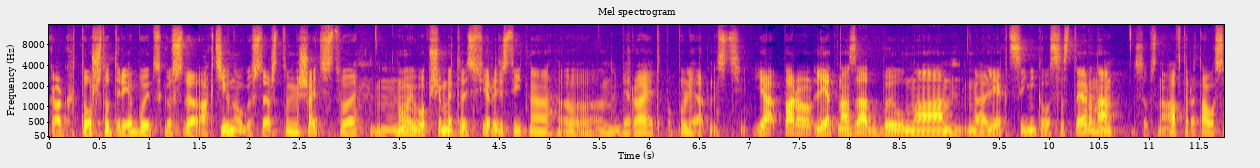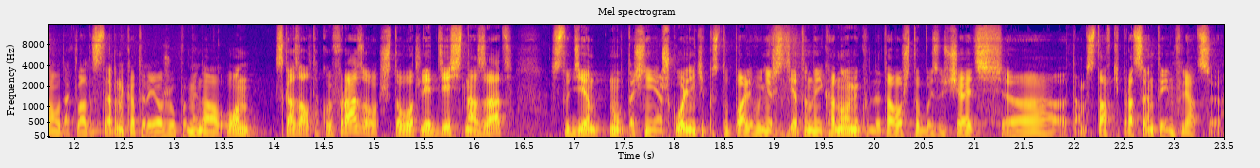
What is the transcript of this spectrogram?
как то, что требует активного государственного вмешательства. Ну и, в общем, эта сфера действительно э, набирает популярность. Я пару лет назад был на лекции Николаса Стерна, собственно, автора того самого доклада Стерна, который я уже упоминал. Он сказал такую фразу, что вот лет 10 назад студент, ну, точнее, школьники поступали в университеты на экономику для того, чтобы изучать э, там ставки процента и инфляцию.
